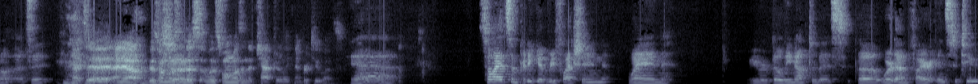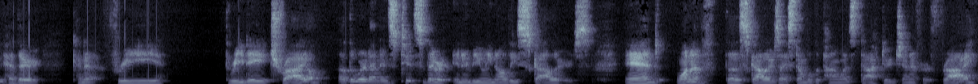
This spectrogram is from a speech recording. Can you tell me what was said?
Oh, that's it. That's it. I know this one wasn't this, this one wasn't a chapter like number two was. Yeah. So I had some pretty good reflection when we were building up to this. The Word on Fire Institute had their kind of free three day trial of the Word on Institute. So they were interviewing all these scholars. And one of the scholars I stumbled upon was Dr. Jennifer Frey,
